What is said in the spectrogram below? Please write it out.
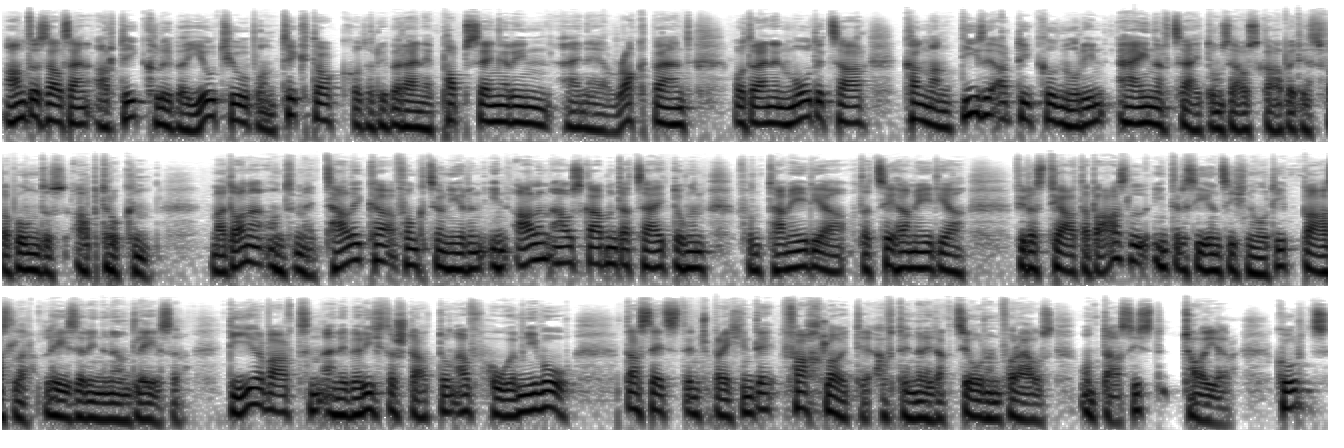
Anders als ein Artikel über YouTube und TikTok oder über eine Popsängerin, eine Rockband oder einen Modezar kann man diese Artikel nur in einer Zeitungsausgabe des Verbundes abdrucken. Madonna und Metallica funktionieren in allen Ausgaben der Zeitungen von Tamedia oder CH Media. Für das Theater Basel interessieren sich nur die Basler Leserinnen und Leser. Die erwarten eine Berichterstattung auf hohem Niveau. Das setzt entsprechende Fachleute auf den Redaktionen voraus. Und das ist teuer. Kurz,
